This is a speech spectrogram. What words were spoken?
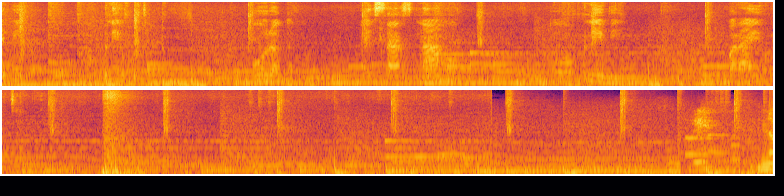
पराये भी अपने हो जाते और अगर एहसास ना हो तो अपने भी पराये हो जाते प्रेम ન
